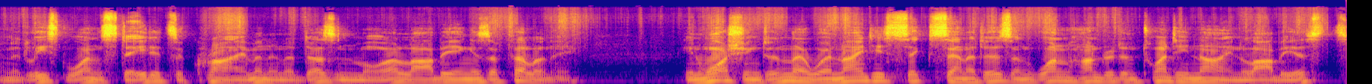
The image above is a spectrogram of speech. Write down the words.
In at least one state, it's a crime, and in a dozen more, lobbying is a felony. In Washington, there were 96 senators and 129 lobbyists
